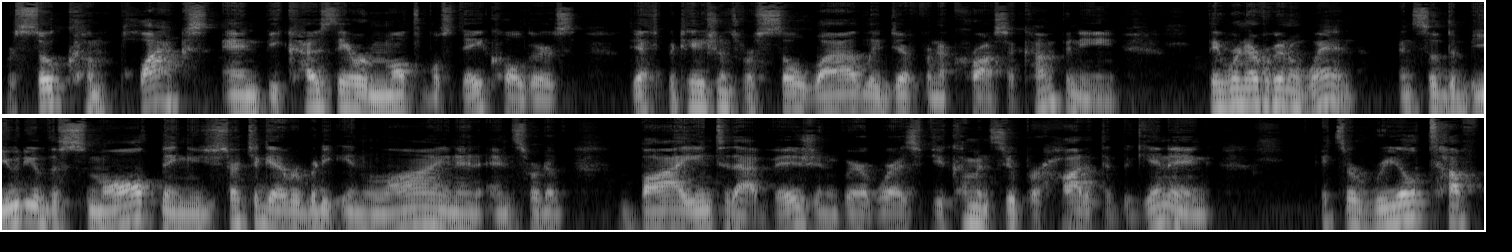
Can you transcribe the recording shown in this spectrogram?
were so complex, and because they were multiple stakeholders, the expectations were so wildly different across a company they were never going to win. And so the beauty of the small thing is you start to get everybody in line and, and sort of buy into that vision. Whereas if you come in super hot at the beginning, it's a real tough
